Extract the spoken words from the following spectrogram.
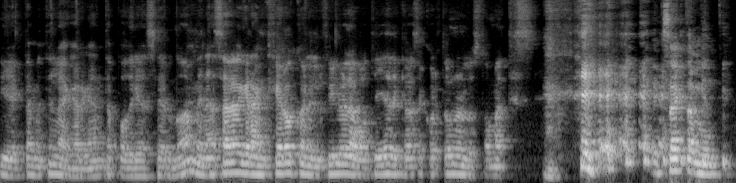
Directamente en la garganta podría ser, ¿no? Amenazar al granjero con el filo de la botella de que vas a cortar uno de los tomates. Exactamente.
